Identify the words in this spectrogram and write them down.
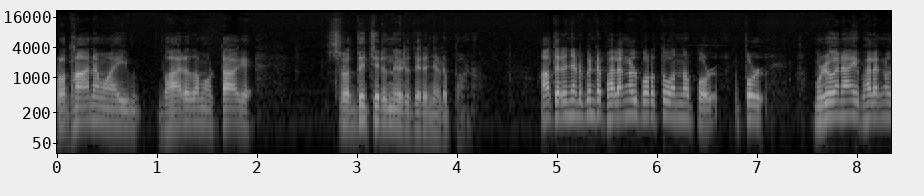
പ്രധാനമായും ഭാരതമൊട്ടാകെ ശ്രദ്ധിച്ചിരുന്ന ഒരു തിരഞ്ഞെടുപ്പാണ്. ആ തിരഞ്ഞെടുപ്പിന്റെ ഫലങ്ങൾ പുറത്തു വന്നപ്പോൾ ഇപ്പോൾ മുഴുവനായി ഫലങ്ങൾ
